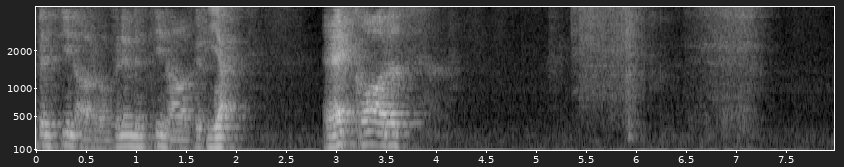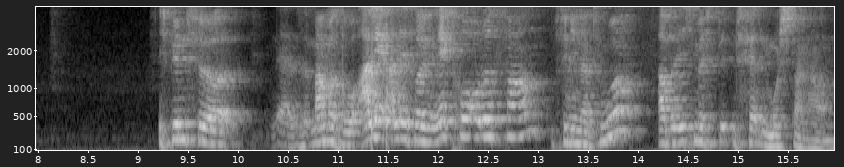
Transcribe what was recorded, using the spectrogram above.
Benzinauto, für den Benziner ausgesprochen. Ja. Elektroautos. Ich bin für, also machen wir so, alle, alle sollen Elektroautos fahren, für die Natur, aber ich möchte bitte einen fetten Mustang haben.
